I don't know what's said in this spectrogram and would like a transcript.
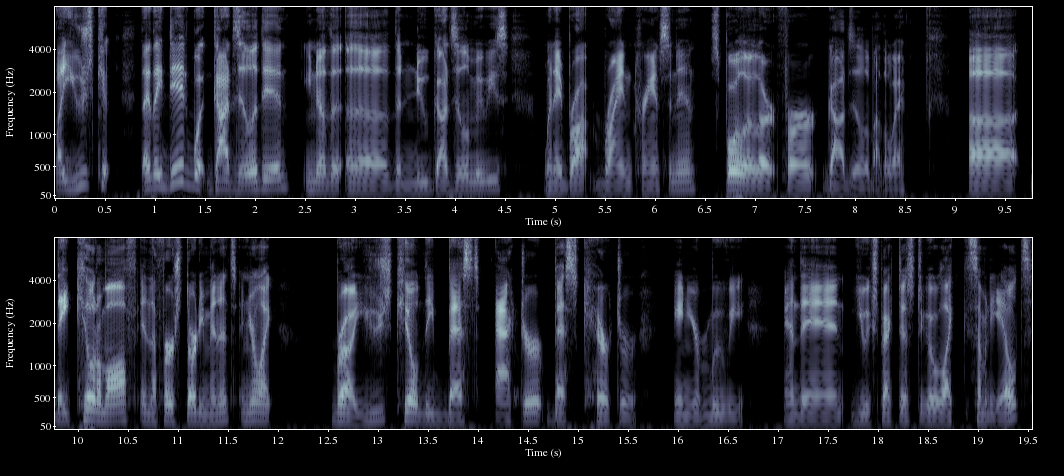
Like you just like they did what Godzilla did, you know the uh, the new Godzilla movies when they brought Bryan Cranston in. Spoiler alert for Godzilla, by the way. Uh, they killed him off in the first 30 minutes, and you're like, bro, you just killed the best actor, best character in your movie, and then you expect us to go like somebody else?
